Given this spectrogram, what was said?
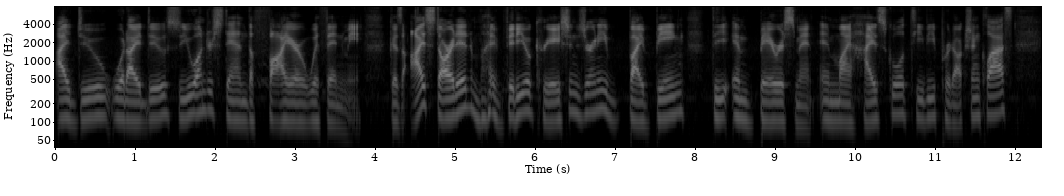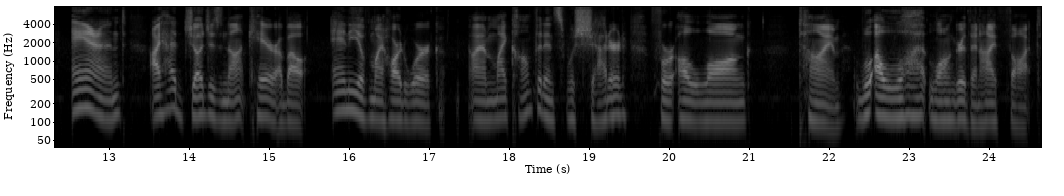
I do what I do so you understand the fire within me. Because I started my video creation journey by being the embarrassment in my high school TV production class. And I had judges not care about any of my hard work. My confidence was shattered for a long time, a lot longer than I thought.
